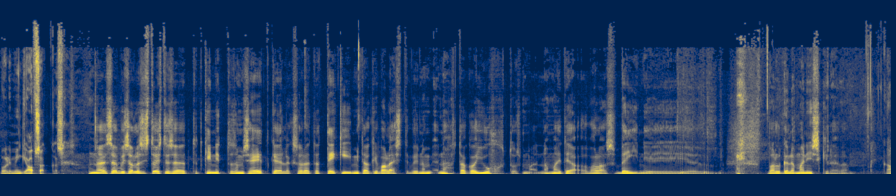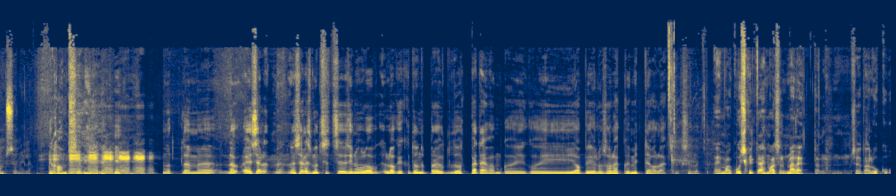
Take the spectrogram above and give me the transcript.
oli mingi apsakas. no see võis olla siis tõesti see, et, et kinnitamise hetkel, eks ole, ta tegi midagi valesti või noh, noh, temaga juhtus, noh, ma ei tea, valas veini valgele maniskile või Kampsunile. Kampsunile mõtleme, no seal, no selles mõttes, et see sinu loogika tundub praegu tunduvalt pädevam kui, kui abielus olek või mitteolek, eks ole. ei, ma kuskilt ähmaselt mäletan seda lugu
